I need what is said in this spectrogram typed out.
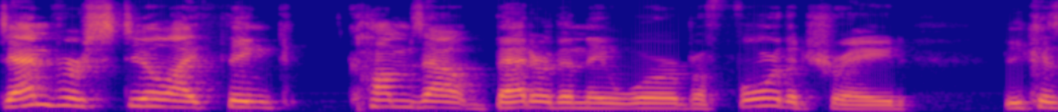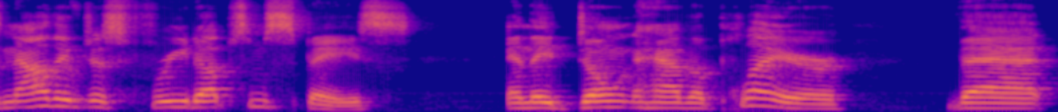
Denver still, I think, comes out better than they were before the trade because now they've just freed up some space and they don't have a player that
